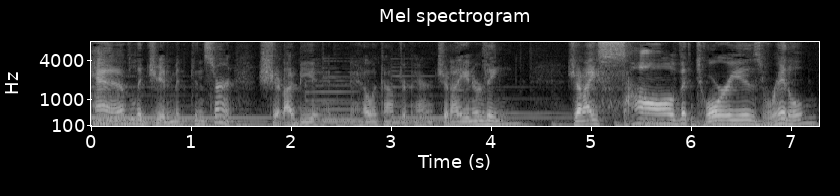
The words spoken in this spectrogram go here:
have legitimate concern. Should I be a helicopter parent? Should I intervene? Should I solve Victoria's riddle?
